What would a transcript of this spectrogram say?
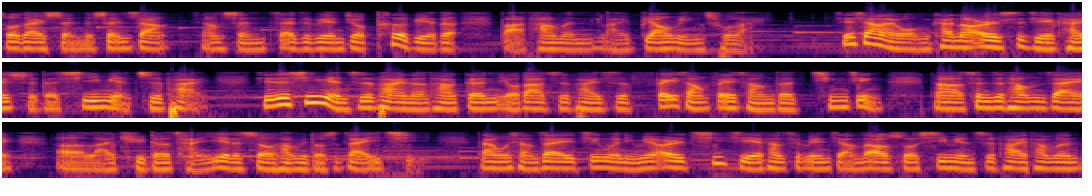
坐在神的身上，像神在这边就特别的把他们来标明出来。接下来我们看到二十四节开始的西缅支派，其实西缅支派呢，它跟犹大支派是非常非常的亲近，那甚至他们在呃来取得产业的时候，他们都是在一起。但我想在经文里面二十七节，他这边讲到说西缅支派他们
